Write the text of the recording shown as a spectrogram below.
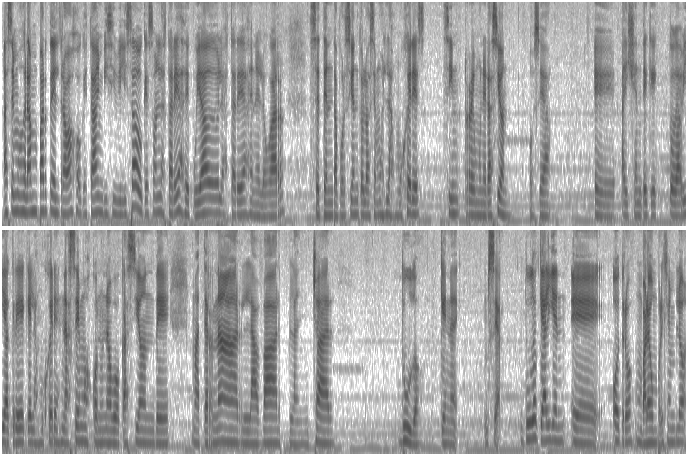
hacemos gran parte del trabajo que está invisibilizado, que son las tareas de cuidado, las tareas en el hogar. 70% lo hacemos las mujeres sin remuneración. O sea, eh, hay gente que todavía cree que las mujeres nacemos con una vocación de maternar, lavar, planchar. Dudo que, o sea, dudo que alguien, eh, otro, un varón por ejemplo,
